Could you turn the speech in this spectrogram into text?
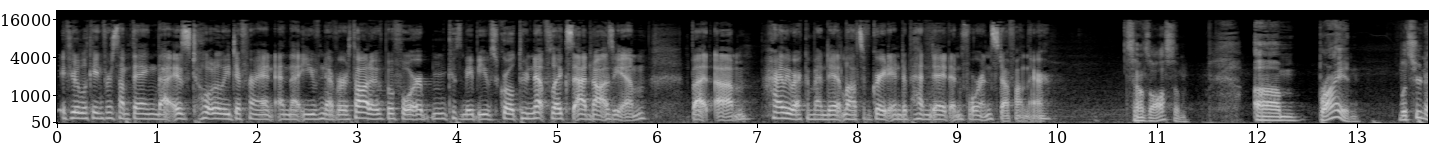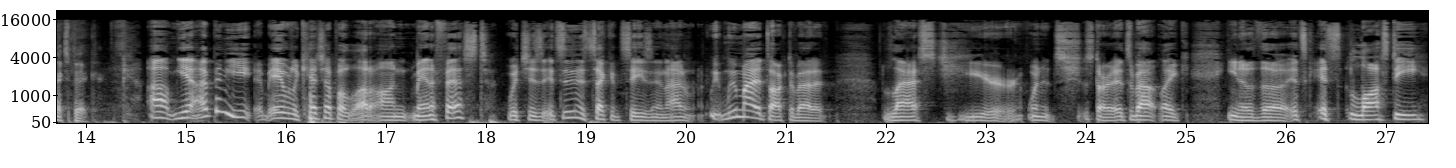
If you're looking for something that is totally different and that you've never thought of before, because maybe you've scrolled through Netflix ad nauseum. But um, highly recommend it. Lots of great independent and foreign stuff on there. Sounds awesome. Um, Brian, what's your next pick? Um, yeah, I've been able to catch up a lot on Manifest, which is it's in its second season. I don't, we, we might have talked about it last year when it started. It's about like you know the it's it's Losty.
